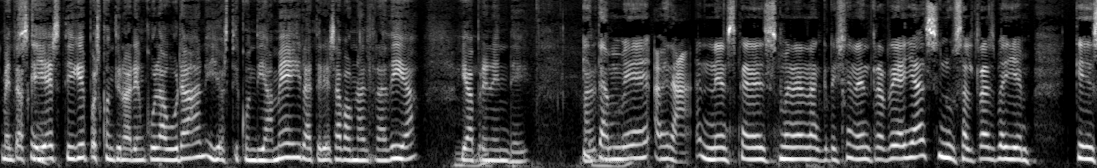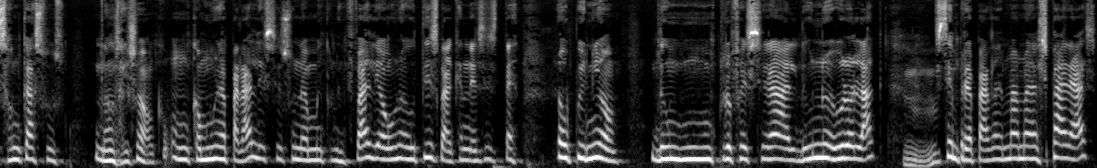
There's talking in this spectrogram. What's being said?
Mentre sí. que ella estigui, pues, continuarem col·laborant i jo estic un dia amb ell, la Teresa va un altre dia mm. i aprenent d'ell. I també, a veure, nens que es venen a creixent entre rialles, si nosaltres veiem que són casos, doncs això, com una paràlisi, una microencefàlia o un autisme que necessita l'opinió d'un professional, d'un neuròleg, mm -hmm. sempre parlem amb els pares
